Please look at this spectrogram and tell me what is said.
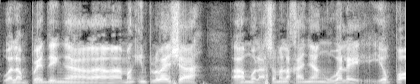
walang pwedeng uh, mang-impluensya ah, mula sa Malacanang, walay. Yun po.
